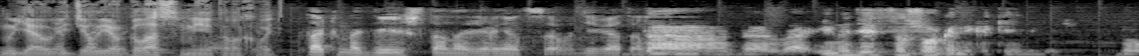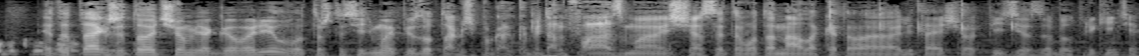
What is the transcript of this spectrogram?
Ну, я увидел ее глаз, мне этого хватит. Так надеюсь, что она вернется в девятом. Да, да, да. И надеюсь, с ожогами какими-нибудь. Это также то, о чем я говорил, вот то, что седьмой эпизод также показал Капитан Фазма, сейчас это вот аналог этого летающего пиздец, забыл, прикиньте.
